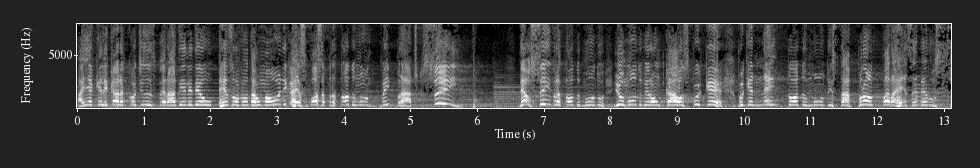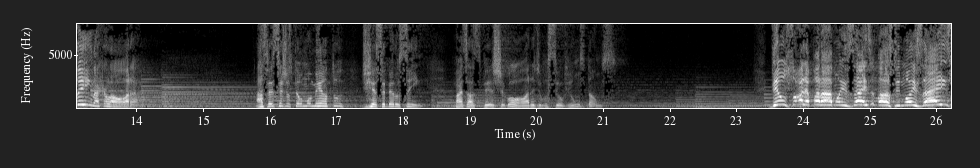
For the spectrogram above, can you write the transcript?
aí aquele cara ficou desesperado e ele deu, resolveu dar uma única resposta para todo mundo, bem prático. Sim! Deu sim para todo mundo e o mundo virou um caos. Por quê? Porque nem todo mundo está pronto para receber o sim naquela hora. Às vezes seja o teu momento de receber o sim, mas às vezes chegou a hora de você ouvir uns dãos. Deus olha para Moisés e fala assim: Moisés,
